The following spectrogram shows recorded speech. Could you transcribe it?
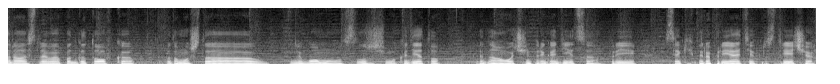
Понравилась строевая подготовка, потому что любому служащему кадету она очень пригодится при всяких мероприятиях, при встречах.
